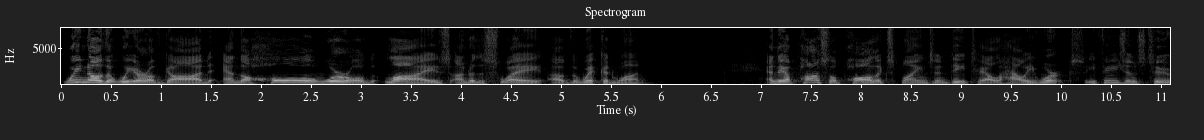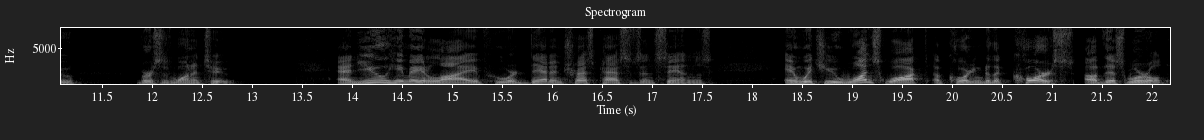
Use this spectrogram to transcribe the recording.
we know that we are of God, and the whole world lies under the sway of the wicked one. And the Apostle Paul explains in detail how he works. Ephesians 2, verses 1 and 2. And you he made alive who were dead in trespasses and sins, in which you once walked according to the course of this world,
